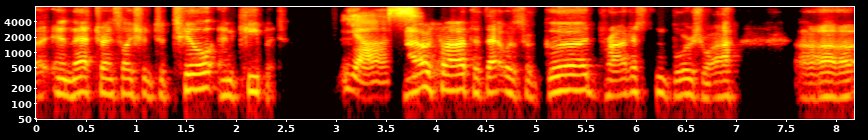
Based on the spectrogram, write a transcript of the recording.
uh, in that translation to till and keep it. Yes, I always thought that that was a good Protestant bourgeois uh,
